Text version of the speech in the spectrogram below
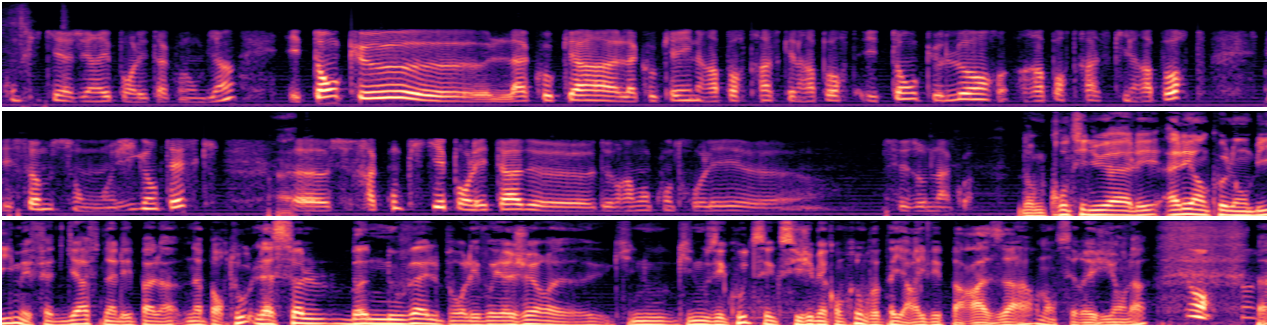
compliquées à gérer pour l'État colombien. Et tant que euh, la, coca, la cocaïne rapportera ce qu'elle rapporte et tant que l'or rapportera ce qu'il rapporte, les sommes sont gigantesques. Euh, ce sera compliqué pour l'État de, de, vraiment contrôler euh, ces zones-là. quoi. Donc continuez à aller, allez en Colombie, mais faites gaffe, n'allez pas n'importe où. La seule bonne nouvelle pour les voyageurs euh, qui nous qui nous écoutent, c'est que si j'ai bien compris, on peut pas y arriver par hasard dans ces régions-là. Non. Euh,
